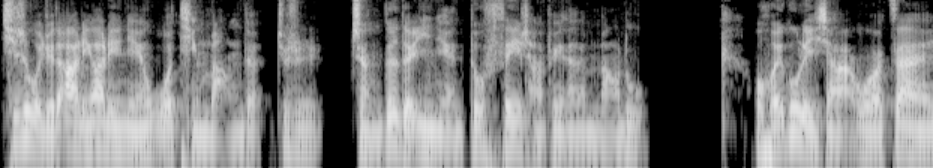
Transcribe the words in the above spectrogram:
其实我觉得二零二零年我挺忙的，就是整个的一年都非常非常的忙碌。我回顾了一下，我在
